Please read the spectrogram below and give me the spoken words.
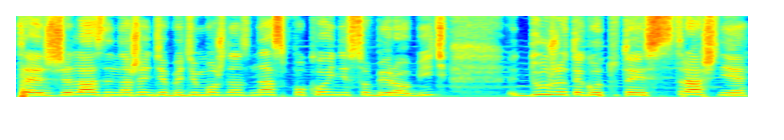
te żelazne narzędzia będzie można na spokojnie sobie robić. Dużo tego tutaj jest strasznie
